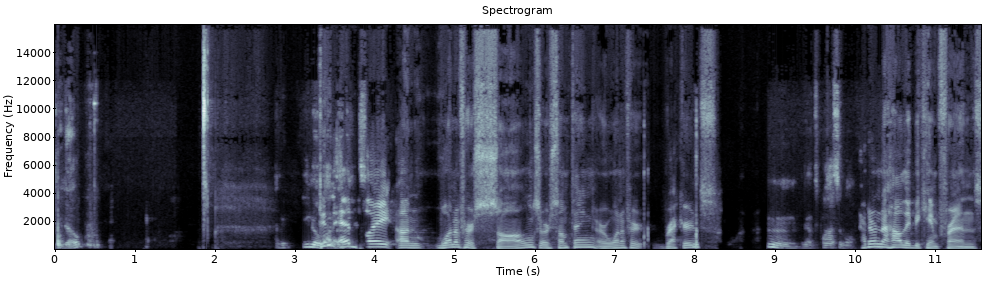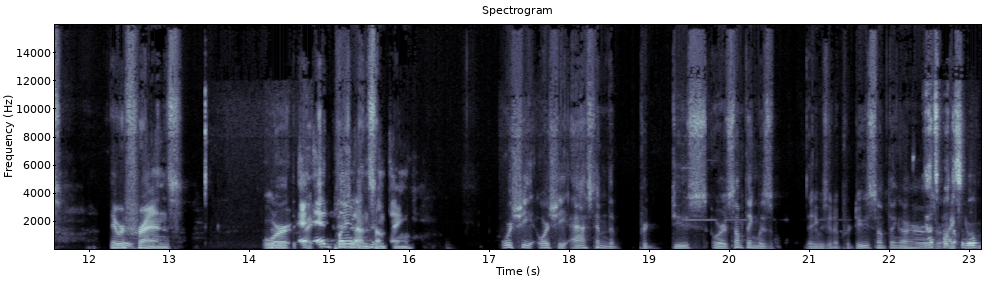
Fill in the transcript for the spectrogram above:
Do you know? I mean, you know, Didn't Ed play on one of her songs or something, or one of her records? Hmm, that's possible. I don't know how they became friends. They were Hmm. friends. or Ed, Ed played there's on something. or she or she asked him to produce, or something was that he was going to produce something of hers. That's or I possible.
